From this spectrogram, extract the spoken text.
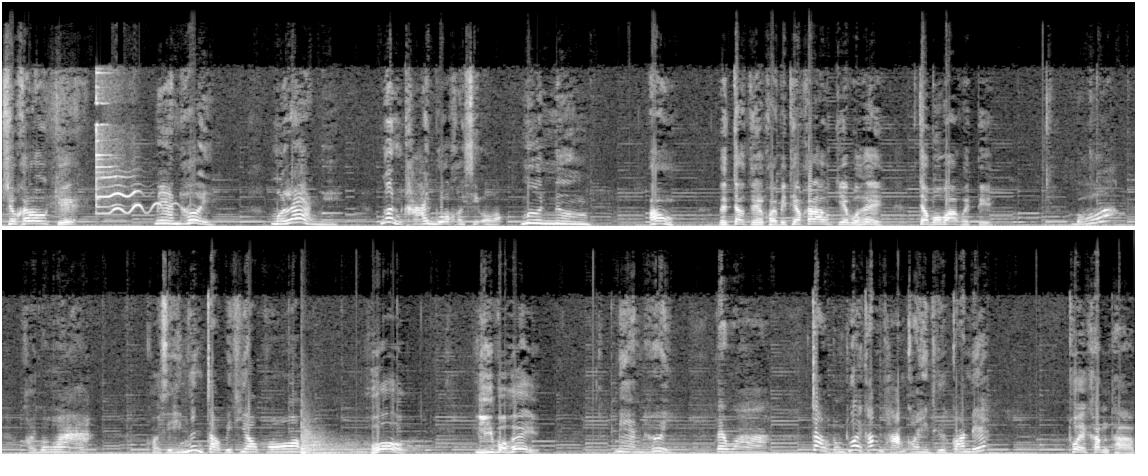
เที่ยวคาราโอเกะแมนเฮ้ยเมื่อแรกนี่ เงินขายบัวคอยสิออกหมื่นหนึ่งเอ้าแล้วเจ้าเตียงข่อยไปเที่ยวคาราโอเกะบ่เฮ้ยเจ้าบ่ว่าข่อยติบอ คอยบอว่าคอยสิให้เงินเจ้าไปเที่ยวพร้อม โหอีหลีบ่เฮ้ย แมนเฮ้ย แต่ว่าเจ้าต้องถ้วยคำถามคอยให้ถือก่อนเด้ถ้วยคำถาม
